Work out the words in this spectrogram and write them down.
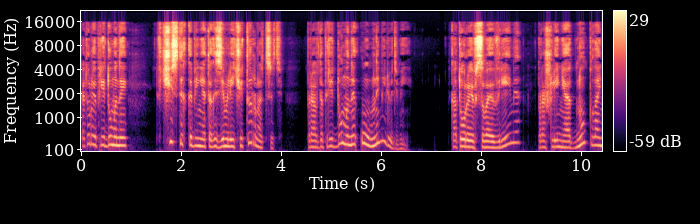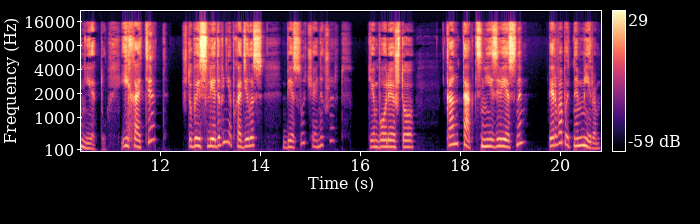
которые придуманы в чистых кабинетах Земли-14, правда, придуманы умными людьми, которые в свое время прошли не одну планету и хотят, чтобы исследование обходилось без случайных жертв. Тем более, что контакт с неизвестным первобытным миром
